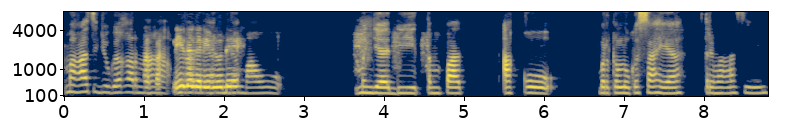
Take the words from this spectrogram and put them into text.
makasih juga karena Apa? Iya, udah kalian dulu deh. mau menjadi tempat aku berkeluh kesah ya. Terima kasih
